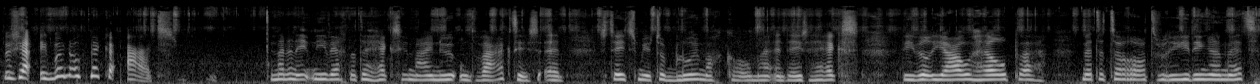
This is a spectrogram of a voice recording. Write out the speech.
dus ja, ik ben ook lekker aards. Maar dat neemt niet weg dat de heks in mij nu ontwaakt is en steeds meer tot bloei mag komen. En deze heks, die wil jou helpen met de tarot readingen, met...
